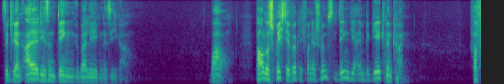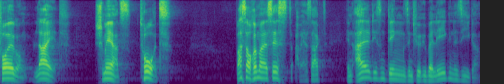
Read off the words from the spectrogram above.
sind wir in all diesen Dingen überlegene Sieger. Wow. Paulus spricht hier wirklich von den schlimmsten Dingen, die einem begegnen können. Verfolgung, Leid, Schmerz, Tod, was auch immer es ist. Aber er sagt, in all diesen Dingen sind wir überlegene Sieger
